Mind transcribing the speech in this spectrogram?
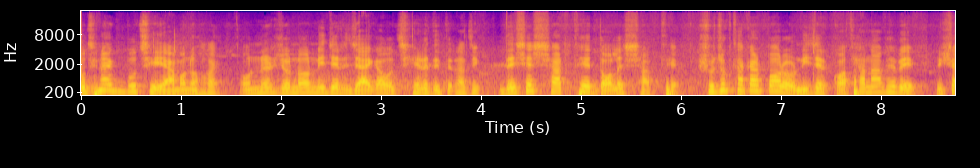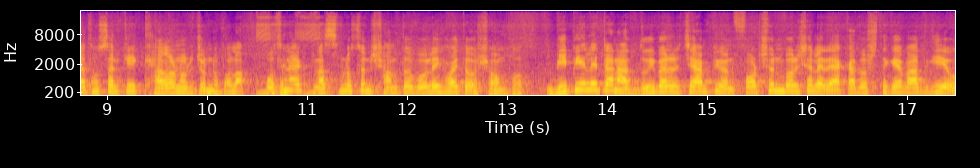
অধিনায়ক বুঝি এমনও হয়, অন্যের জন্য নিজের জায়গাও ছেড়ে দিতে রাজি। দেশের স্বার্থে, দলের স্বার্থে। সুযোগ থাকার পরও নিজের কথা না ভেবে রিশাদ হোসেনকে খেলানোর জন্য বলা। অধিনায়ক নাসমুল হোসেন শান্ত বলেই হয়তো সম্ভব। বিপিএলে টানা দুইবারের চ্যাম্পিয়ন ফরচুন বরিশালের একাদশ থেকে বাদ গিয়েও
